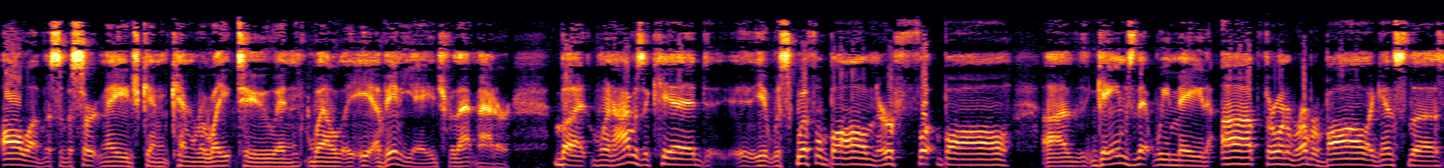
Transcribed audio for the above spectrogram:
all of us of a certain age can can relate to, and well, of any age for that matter. But when I was a kid, it was swiffle ball, Nerf football, uh, games that we made up, throwing a rubber ball against the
